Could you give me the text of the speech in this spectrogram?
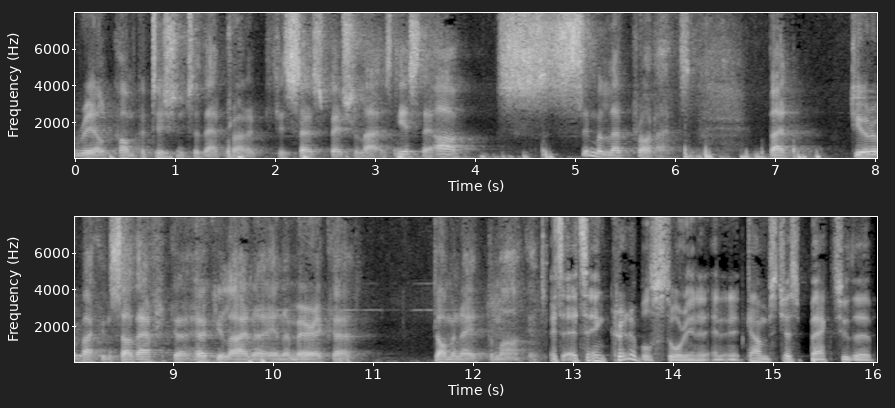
real competition to that product. It is so specialized. Yes, there are similar products, but Durabak in South Africa, Herculiner in America dominate the market. It's, it's an incredible story, and it, and it comes just back to the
